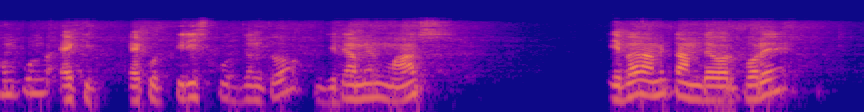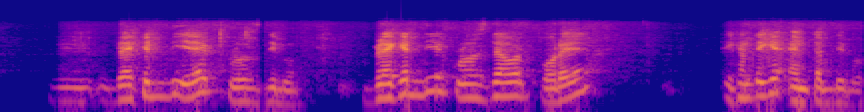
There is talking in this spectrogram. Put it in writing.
সম্পূর্ণ এক- একত্রিশ পর্যন্ত যেটা আমার মাস। এবার আমি টান দেওয়ার পরে ব্র্যাকেট দিয়ে ক্লোজ দিব। ব্র্যাকেট দিয়ে ক্লোজ দেওয়ার পরে এখান থেকে এন্টার দিব।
